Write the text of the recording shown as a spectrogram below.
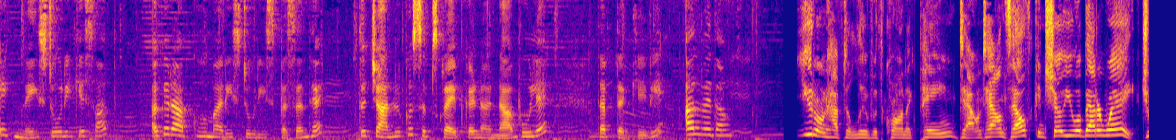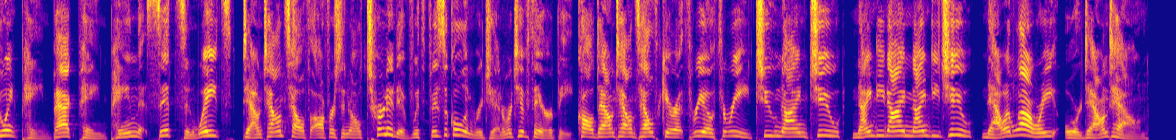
एक नई स्टोरी के साथ अगर आपको हमारी स्टोरीज पसंद है तो चैनल को सब्सक्राइब करना ना भूलें तब तक के लिए अलविदा You don't have to live with chronic pain. Downtown's Health can show you a better way. Joint pain, back pain, pain that sits and waits. Downtown's Health offers an alternative with physical and regenerative therapy. Call Downtown's Healthcare at 303 292 9992, now in Lowry or downtown.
